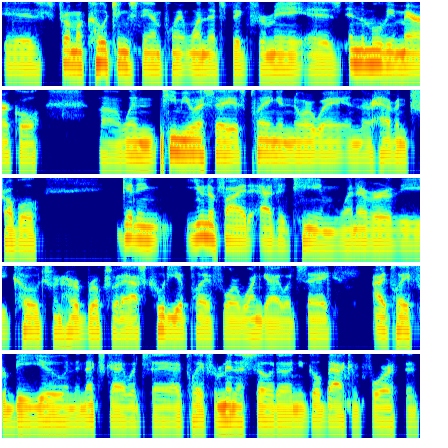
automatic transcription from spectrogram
is from a coaching standpoint, one that's big for me is in the movie Miracle, uh, when Team USA is playing in Norway and they're having trouble getting unified as a team. Whenever the coach when herb brooks would ask who do you play for? one guy would say i play for bu and the next guy would say i play for minnesota and you go back and forth and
